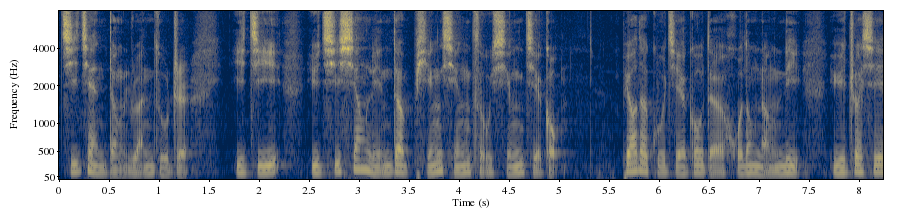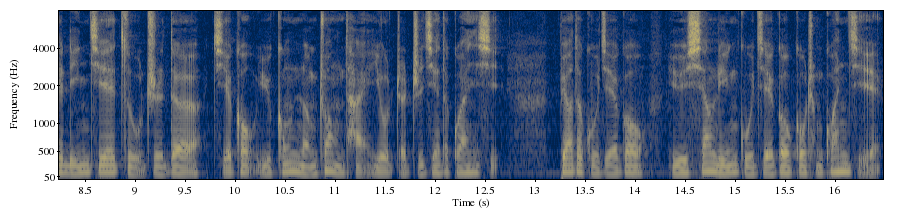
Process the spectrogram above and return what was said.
肌腱等软组织，以及与其相邻的平行走形结构。标的骨结构的活动能力与这些邻接组织的结构与功能状态有着直接的关系。标的骨结构与相邻骨结构构成关节，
